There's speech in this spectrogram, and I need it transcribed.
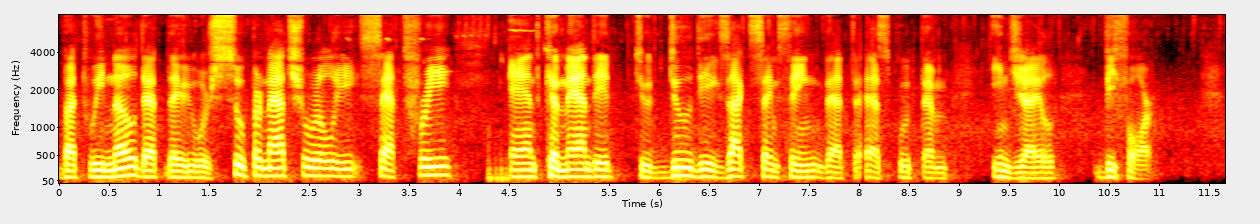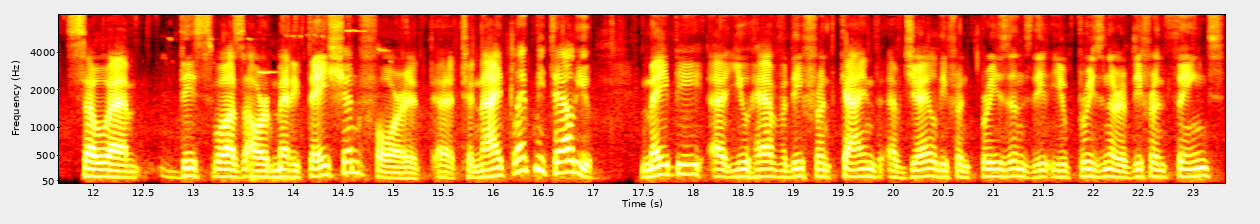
but we know that they were supernaturally set free and commanded to do the exact same thing that has put them in jail before. So um, this was our meditation for uh, tonight. Let me tell you, maybe uh, you have a different kind of jail, different prisons, you're prisoner of different things,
